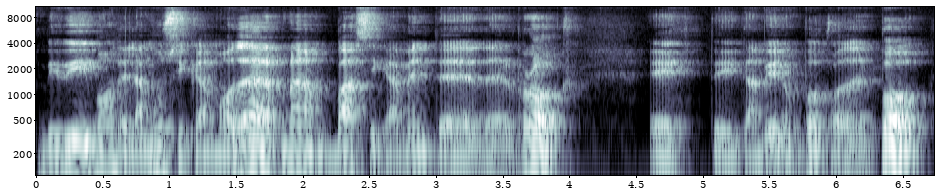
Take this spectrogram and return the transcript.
vivimos, de la música moderna, básicamente del rock, este, y también un poco del pop.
